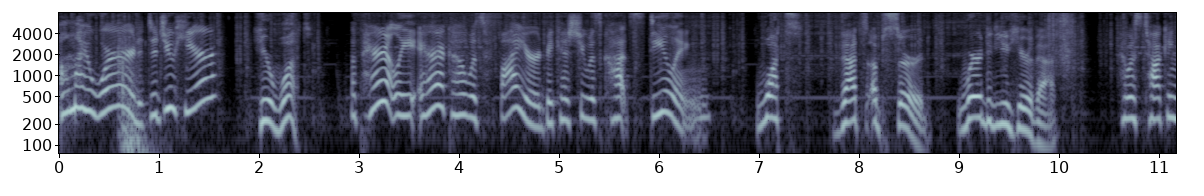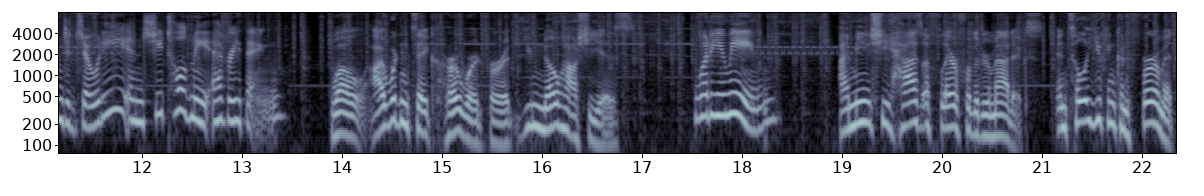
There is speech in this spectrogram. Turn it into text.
Oh my word, did you hear? Hear what? Apparently, Erica was fired because she was caught stealing. What? That's absurd. Where did you hear that? I was talking to Jody and she told me everything. Well, I wouldn't take her word for it. You know how she is. What do you mean? I mean, she has a flair for the dramatics. Until you can confirm it,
